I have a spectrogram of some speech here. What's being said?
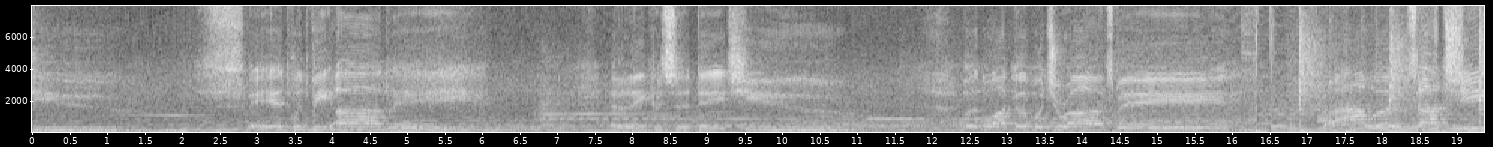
you, it would be ugly. They could sedate you, but what good would drugs be? I wouldn't touch you.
